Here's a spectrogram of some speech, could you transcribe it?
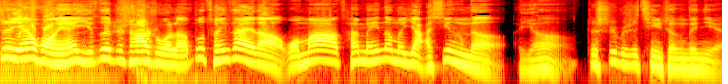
誓言谎言一字之差说了，不存在的。我妈才没那么雅兴呢。哎呀，这是不是亲生的你？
